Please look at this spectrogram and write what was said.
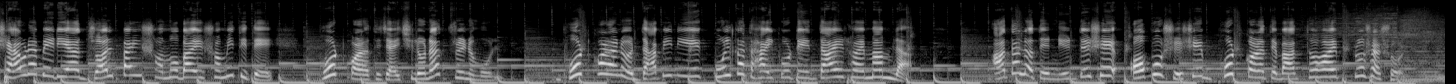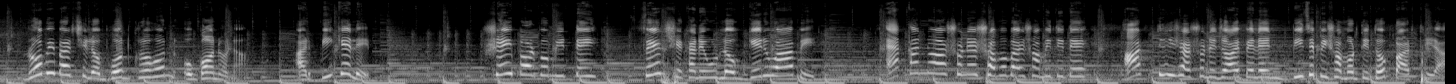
শেওড়াবেড়িয়া জলপাই সমবায় সমিতিতে ভোট করাতে চাইছিল না তৃণমূল। ভোট করানোর দাবি নিয়ে কলকাতা হাইকোর্টে দায়ের হয় মামলা। আদালতের নির্দেশে অবশেষে ভোট করাতে বাধ্য হয় প্রশাসন। রবিবার ছিল ভোট গ্রহণ ও গণনা। আর বিকেলে সেই পর্ব মিটতেই ফের সেখানে উঠল গেরুয়া আবির। একান্ন আসনের সমবায় সমিতিতে আটত্রিশ আসনে জয় পেলেন বিজেপি সমর্থিত প্রার্থীরা।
